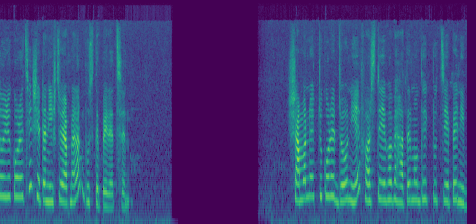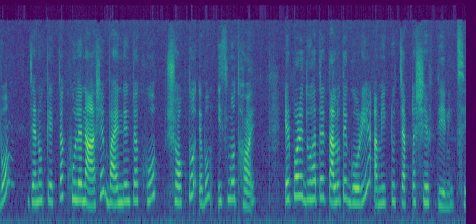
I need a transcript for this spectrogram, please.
তৈরি করেছি সেটা নিশ্চয়ই আপনারা বুঝতে পেরেছেন। সামান্য একটু করে ড্রো নিয়ে ফার্স্টে এভাবে হাতের মধ্যে একটু চেপে নিব, যেন কেকটা খুলে না আসে বাইন্ডিংটা খুব শক্ত এবং স্মুথ হয়। এরপরে দু হাতের তালুতে গড়িয়ে আমি একটু চ্যাপটা শেফ দিয়ে নিচ্ছি।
